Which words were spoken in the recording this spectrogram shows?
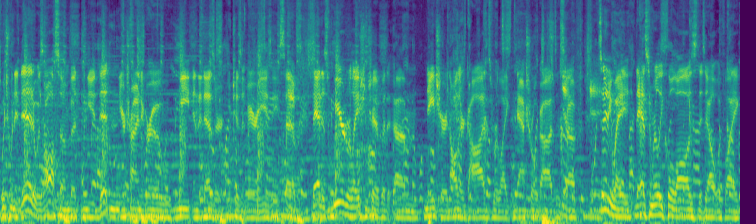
Which, when it did, it was awesome. But when you didn't, you're trying to grow wheat in the desert, which isn't very easy. So they had this weird relationship with um, nature, and all their gods were like natural gods and stuff. So anyway, they had some really cool laws that dealt with like,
